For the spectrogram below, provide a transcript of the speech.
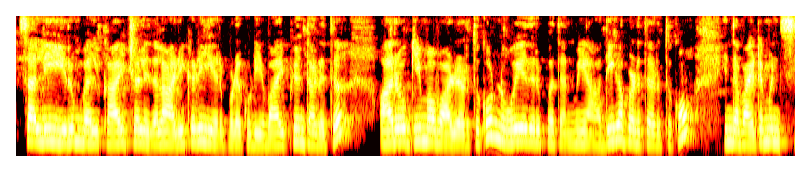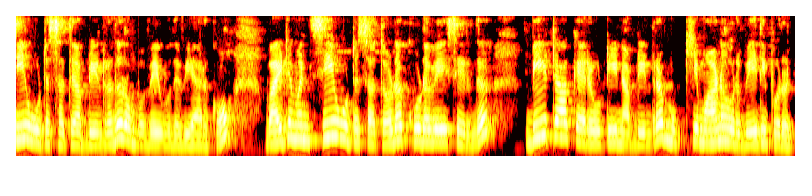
சளி இரும்பல் காய்ச்சல் இதெல்லாம் அடிக்கடி ஏற்படக்கூடிய வாய்ப்பையும் தடுத்து ஆரோக்கியமாக வாழறதுக்கும் நோய் எதிர்ப்பு தன்மையை அதிகப்படுத்துறதுக்கும் இந்த வைட்டமின் சி ஊட்டச்சத்து அப்படின்றது ரொம்பவே உதவியாக இருக்கும். வைட்டமின் சி ஊட்டச்சத்தோட கூடவே சேர்ந்து பீட்டா கெரோட்டின் அப்படின்ற முக்கியமான ஒரு வேதிப்பொருள்.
